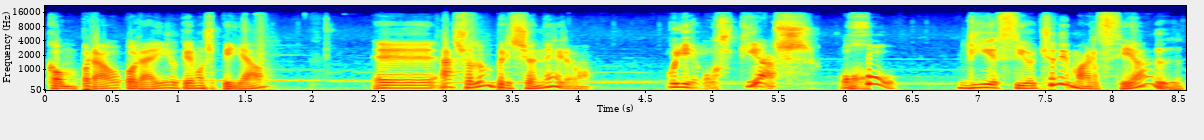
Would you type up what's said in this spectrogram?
comprado por ahí o qué hemos pillado. Eh, ah, solo un prisionero. Oye, hostias. ¡Ojo! 18 de marcial.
